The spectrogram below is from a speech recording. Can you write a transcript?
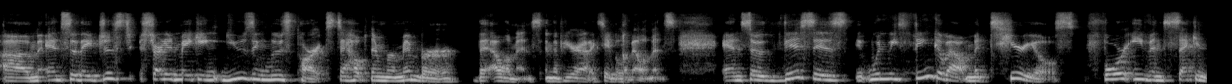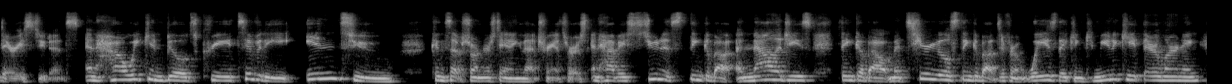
Um, and so they just started making using loose parts to help them remember the elements in the periodic table of elements. And so this is when we think about materials for even secondary students and how we can build creativity into conceptual understanding that transfers and having students think about analogies, think about materials, think about different ways they can communicate their learning.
